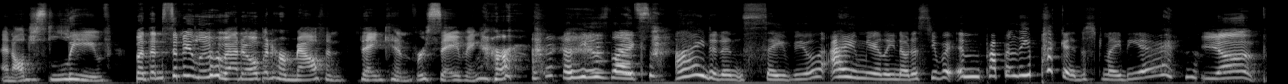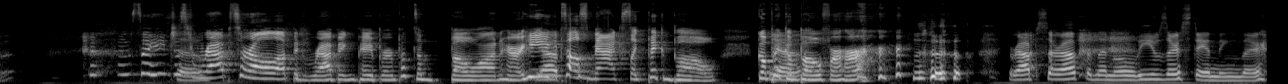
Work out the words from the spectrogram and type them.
and i'll just leave but then Cindy Lou Who had to open her mouth and thank him for saving her. and he's like, I didn't save you. I merely noticed you were improperly packaged, my dear. Yup. So he just So- wraps her all up in wrapping paper, puts a bow on her. He Yep. even tells Max, like, pick a bow. Go pick Yeah. a bow for her. Wraps her up and then leaves her standing there.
